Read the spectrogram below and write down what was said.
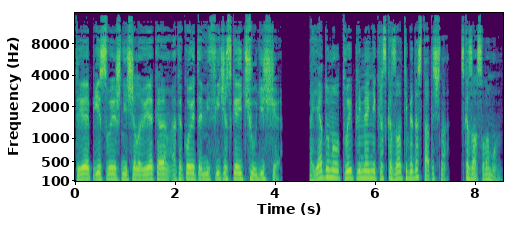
«Ты описываешь не человека, а какое-то мифическое чудище». «А я думал, твой племянник рассказал тебе достаточно», — сказал Соломон.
